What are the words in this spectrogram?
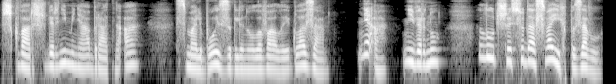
«Шкварш, верни меня обратно, а?» С мольбой заглянула в алые глаза. «Не-а, не верну. Лучше сюда своих позову.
